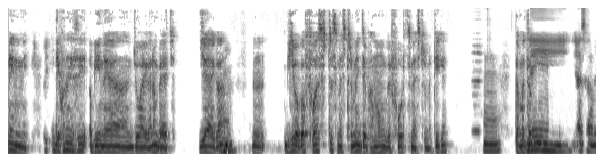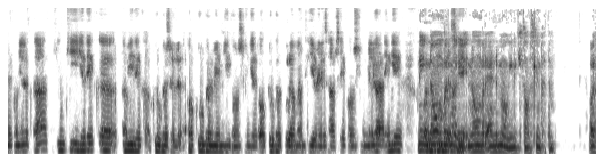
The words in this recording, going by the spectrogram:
नहीं नहीं नहीं। देखो ना जैसे अभी नया जो आएगा ना बैच ये आएगा हम्म। ये होगा फ़र्स्ट सेमेस्टर में जब हम होंगे फोर्थ सेमेस्टर में ठीक है? हम्म। तब मतलब नहीं ऐसा मेरे को नहीं लगता क्योंकि ये देख अभी देख अक्टूबर चल रहा है अक्टूबर में इनकी काउंसलिंग है तो अक्टूबर पूरा मंथ ये मेरे हिसाब से काउंसलिंग में लगा देंगे। नहीं नवंबर में होगी नवंबर एंड में होगी इनकी काउंसलिंग खत्म। और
